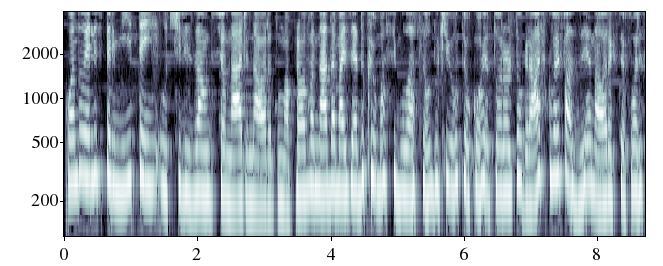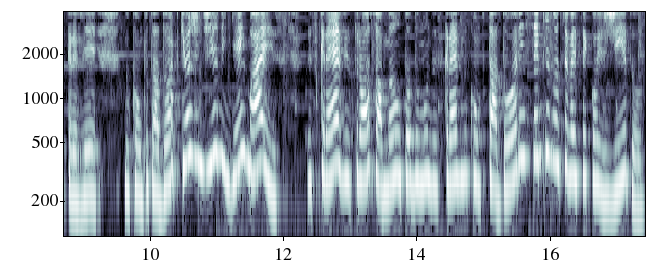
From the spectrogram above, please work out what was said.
quando eles permitem utilizar um dicionário na hora de uma prova, nada mais é do que uma simulação do que o teu corretor ortográfico vai fazer na hora que você for escrever no computador, porque hoje em dia ninguém mais escreve o troço à mão, todo mundo escreve no computador e sempre você vai ser corrigido.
